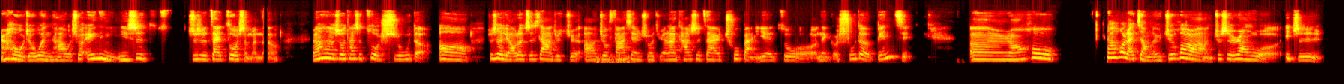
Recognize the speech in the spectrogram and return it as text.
然后我就问她，我说：“哎，你你是就是在做什么呢？”然后她说她是做书的。哦，就是聊了之下就觉啊，就发现说原来她是在出版业做那个书的编辑。嗯，然后她后来讲了一句话，就是让我一直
